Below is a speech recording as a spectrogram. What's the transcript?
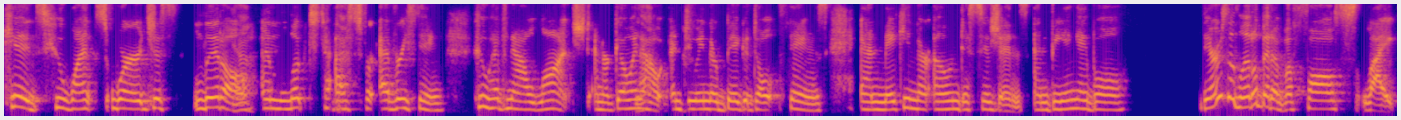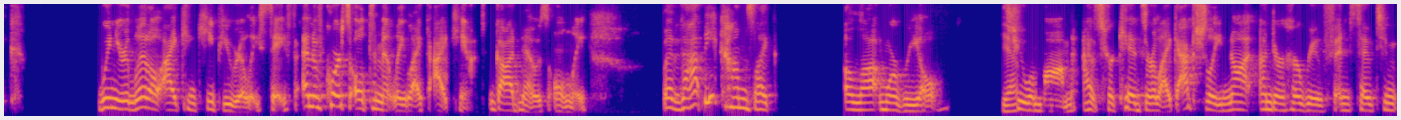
kids who once were just little yeah. and looked to yeah. us for everything who have now launched and are going yeah. out and doing their big adult things and making their own decisions and being able there's a little bit of a false like when you're little i can keep you really safe and of course ultimately like i can't god knows only but that becomes like a lot more real yep. to a mom as her kids are like actually not under her roof. And so to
